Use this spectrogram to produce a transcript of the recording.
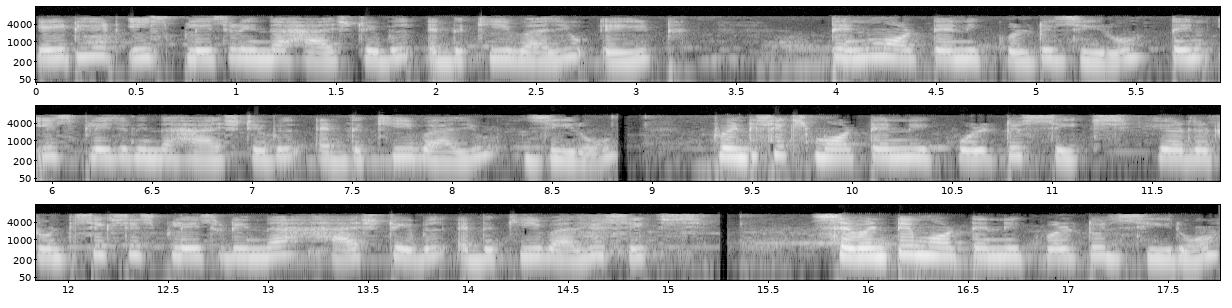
88 is placed in the hash table at the key value 8. 10 mod 10 equal to 0. 10 is placed in the hash table at the key value 0. 26 mod 10 equal to 6. Here the 26 is placed in the hash table at the key value 6. 70 mod 10 equal to 0.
